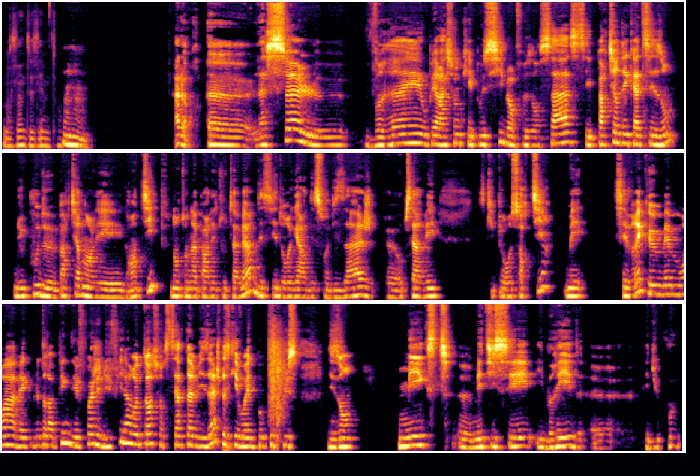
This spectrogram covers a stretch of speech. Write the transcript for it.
dans un deuxième temps. Mmh alors, euh, la seule vraie opération qui est possible en faisant ça, c'est partir des quatre saisons. Du coup, de partir dans les grands types dont on a parlé tout à l'heure, d'essayer de regarder son visage, euh, observer ce qui peut ressortir. Mais c'est vrai que même moi, avec le draping, des fois, j'ai du fil à retordre sur certains visages parce qu'ils vont être beaucoup plus, disons, mixtes, euh, métissés, hybrides, euh, et du coup,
